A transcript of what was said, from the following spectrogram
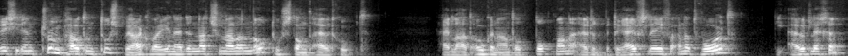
President Trump houdt een toespraak waarin hij de nationale noodtoestand uitroept. Hij laat ook een aantal topmannen uit het bedrijfsleven aan het woord die uitleggen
